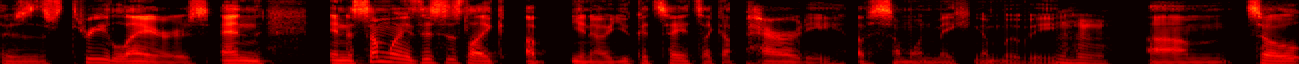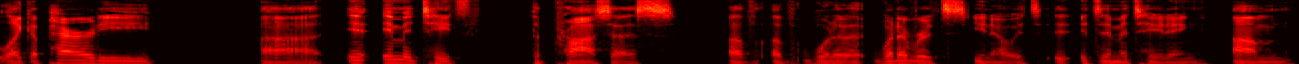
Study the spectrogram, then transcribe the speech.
there's there's three layers and in some ways this is like a you know you could say it's like a parody of someone making a movie Mhm. um so like a parody uh imitates the process of of what whatever it's you know it's it's imitating. Um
